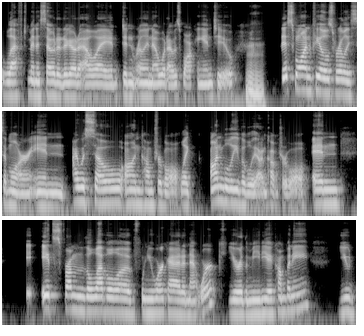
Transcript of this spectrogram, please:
left Minnesota to go to LA and didn't really know what I was walking into. Mm-hmm this one feels really similar in I was so uncomfortable, like unbelievably uncomfortable. And it's from the level of when you work at a network, you're the media company, you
